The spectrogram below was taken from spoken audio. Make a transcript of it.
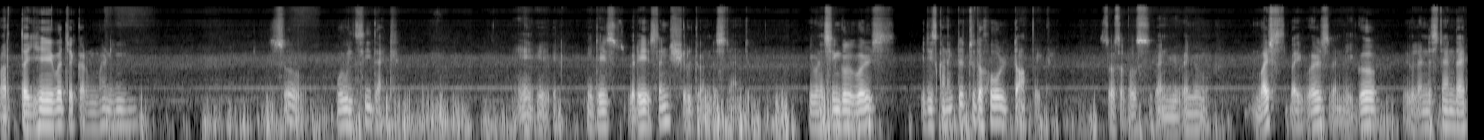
वर्तयेव च कर्मणि So we will see that. It, it, it is very essential to understand. Even a single verse, it is connected to the whole topic. So suppose when you when you verse by verse when we go, we will understand that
